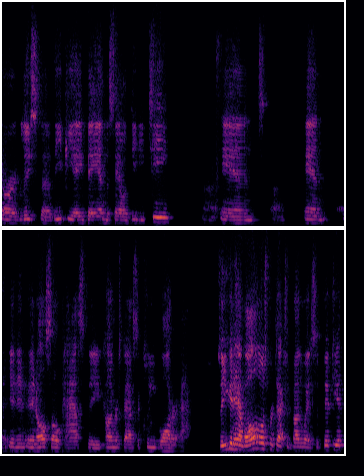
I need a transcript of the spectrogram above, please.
or at least the EPA banned the sale of DDT uh, and uh, and it also passed the Congress passed the Clean Water Act. So you can have all those protections. By the way, it's the 50th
